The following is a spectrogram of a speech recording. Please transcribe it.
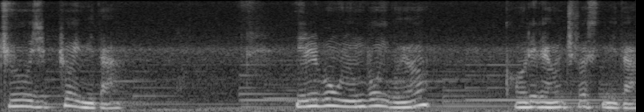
주지표입니다. 일봉은 음봉이고요. 거래량은 줄었습니다.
